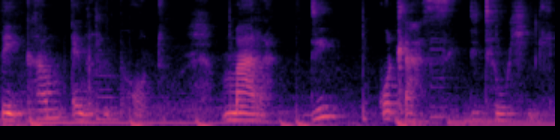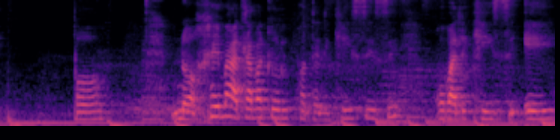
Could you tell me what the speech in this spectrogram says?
they come and report. Mara di ko tlase di theogile. Oh, no ge ba tla ba tlo reporta di-cases go ba le case e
